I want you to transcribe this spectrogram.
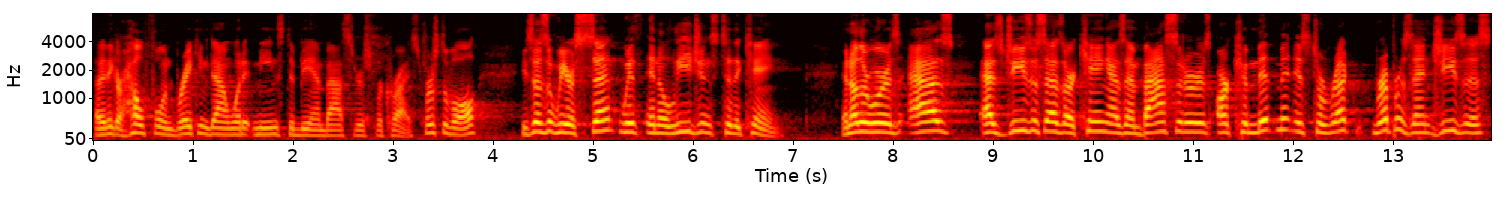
that I think are helpful in breaking down what it means to be ambassadors for Christ. First of all, he says that we are sent with an allegiance to the king. In other words, as, as Jesus, as our king, as ambassadors, our commitment is to rec- represent Jesus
